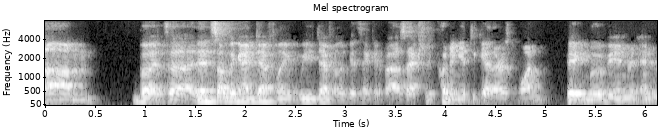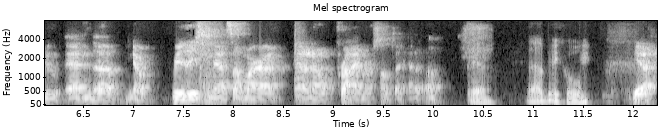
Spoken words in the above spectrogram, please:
um, but uh, that's something I definitely we definitely been thinking about is actually putting it together as one big movie and and and uh, you know releasing that somewhere on I don't know Prime or something. I don't know. Yeah, that'd be cool. Yeah.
